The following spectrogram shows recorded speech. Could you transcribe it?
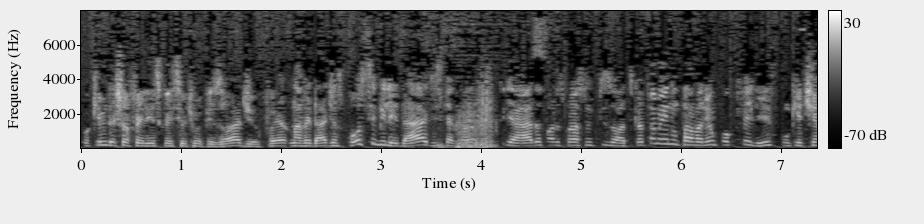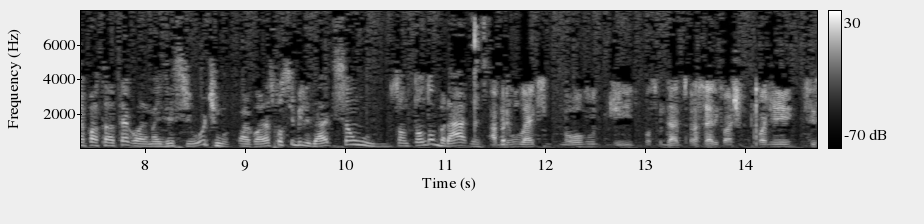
O que me deixou feliz com esse último episódio foi, na verdade, as possibilidades que agora foram criadas para os próximos episódios. Que eu também não estava nem um pouco feliz com o que tinha passado até agora, mas esse último, agora as possibilidades são, são tão dobradas. Abriu um leque novo de possibilidades pra série que eu acho que pode, se,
